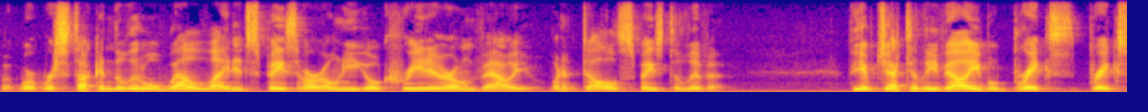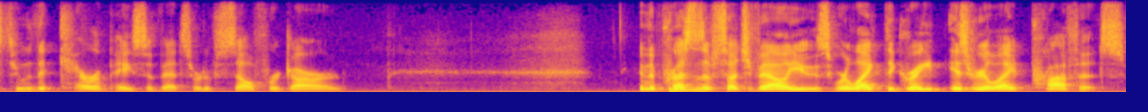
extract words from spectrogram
We're, we're stuck in the little well lighted space of our own ego, creating our own value. What a dull space to live in. The objectively valuable breaks, breaks through the carapace of that sort of self regard. In the presence of such values, we're like the great Israelite prophets.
